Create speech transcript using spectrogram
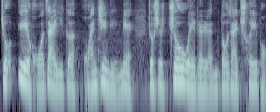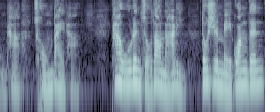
就越活在一个环境里面，就是周围的人都在吹捧他、崇拜他。他无论走到哪里，都是镁光灯、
